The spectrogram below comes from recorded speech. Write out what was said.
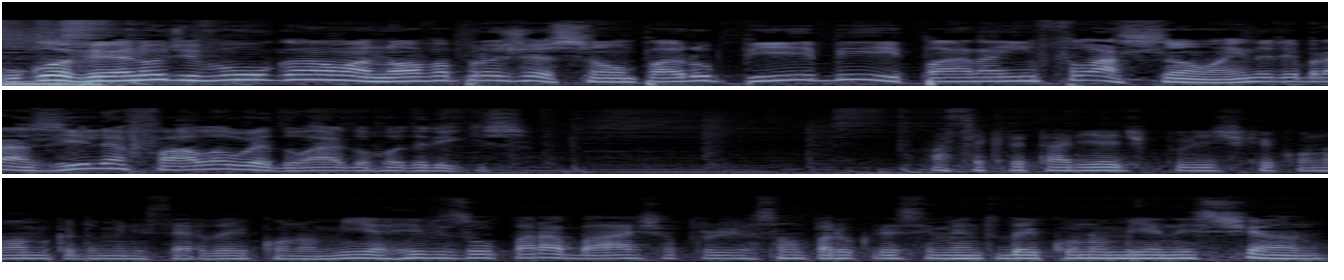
O governo divulga uma nova projeção para o PIB e para a inflação. Ainda de Brasília, fala o Eduardo Rodrigues. A Secretaria de Política Econômica do Ministério da Economia revisou para baixo a projeção para o crescimento da economia neste ano.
